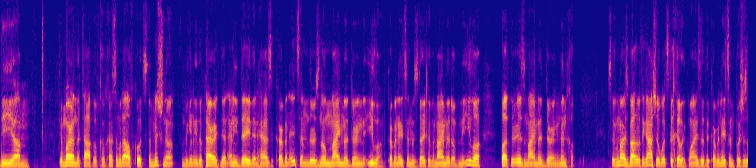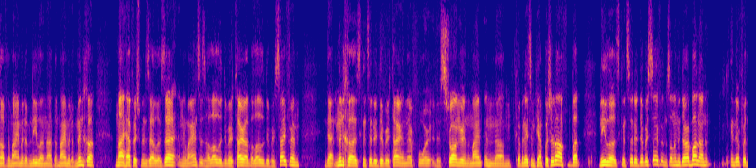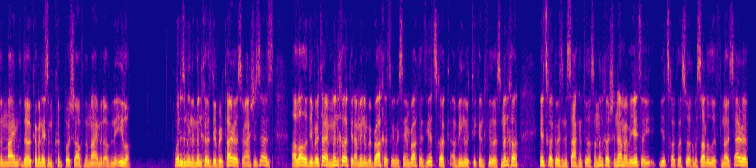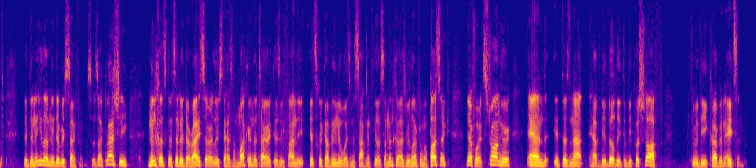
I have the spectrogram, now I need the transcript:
the um, Gemara on the top of Chav Chesam Alf quotes the Mishnah in the beginning of the parak that any day that has a korban eitzim, there is no maimah during the ilah. Korban eitzim is deicha the maimah of Ne'ilah, but there is maimah during mincha. So the Gemara is bothered with the Gasha, what's the chilik? Why is it the korban eitzim pushes off the maimah of Ne'ilah, not the maimah of mincha? My hefesh ben zeh and the Gemara answers halalu divrei Torah, halalu divrei seifrim that mincha is considered divrei and therefore it is stronger in the in um, can't push it off, but nila is considered divrei seifim, it's only midarabanan, and therefore the the kabbanesim could push off the maimed of neila. What does it mean? The mincha is divrei. So Rashi says, "Allah divrei Torah mincha kedaminu bebrachas." Like we say in brachas, Yitzchak Avinu tikkun tfilas mincha. Yitzchak was misakin tfilas on mincha. Shenamar Yitzchak lasuach b'sadal lifnois erev v'deneila min divrei seifim. So Zak Rashi, mincha is considered a raisa, or at least it has a makar in the Torah, because we find that Yitzchak Avinu was misakin tfilas on mincha, as we learn from a pasuk. Therefore, it's stronger, and it does not have the ability to be pushed off through the korban eitzim.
